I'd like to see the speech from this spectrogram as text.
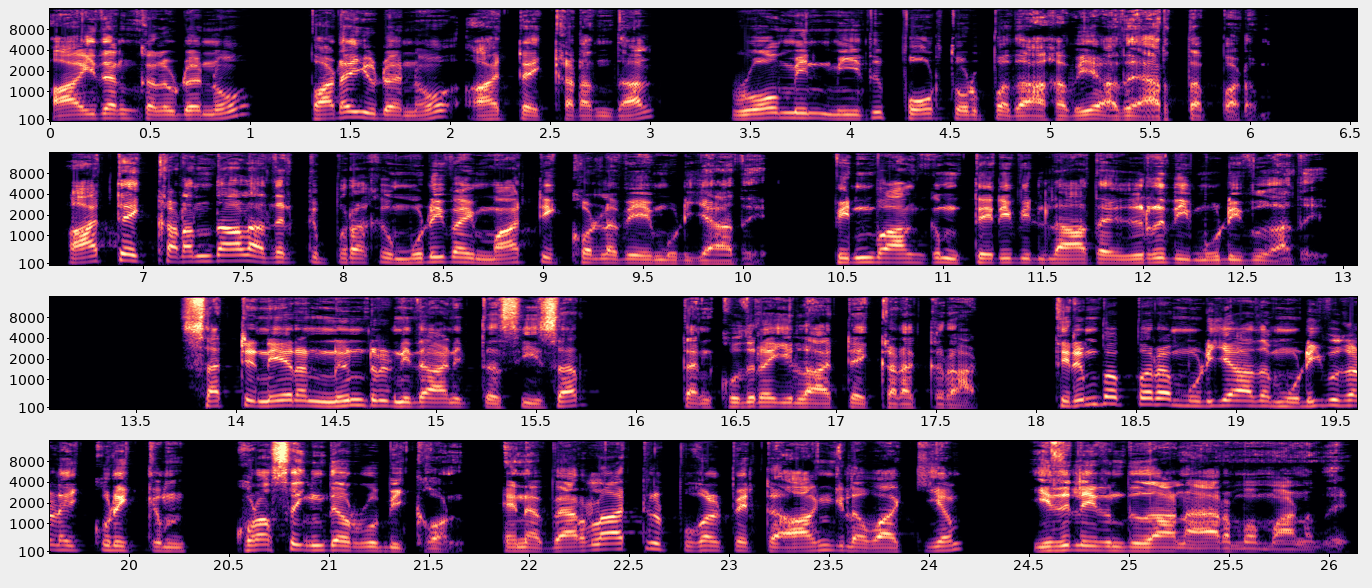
ஆயுதங்களுடனோ படையுடனோ ஆற்றை கடந்தால் ரோமின் மீது போர் தொடுப்பதாகவே அது அர்த்தப்படும். ஆற்றை கடந்தால் அதற்கு பிறகு முடிவை மாற்றிக்கொள்ளவே முடியாது. பின்வாங்கும் தெரிவில்லாத இறுதி முடிவு அது. சற்று நேரம் நின்று நிதானித்த சீசர் தன் குதிரையில் ஆற்றை கடக்கிறான். திரும்பப் பெற முடியாத முடிவுகளை குறிக்கும் குரசிங் த ரூபிகான் என வரலாற்றில் புகழ்பெற்ற ஆங்கில வாக்கியம் இதிலிருந்துதான் ஆரம்பமானது.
